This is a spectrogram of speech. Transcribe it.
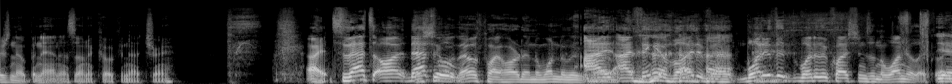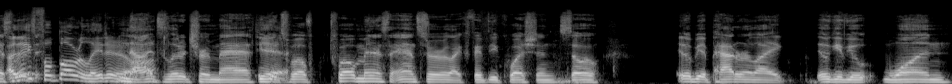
There's no bananas on a coconut tree. All right. So that's all. That, That's shit, what that was probably harder than the Wonderlic. I, I think it might have been. What are the What are the questions in the Wonderlic? Like? Yeah, so are they football related at Nah, all? it's literature, and math. You Yeah. get 12, 12 minutes to answer like 50 questions. So it'll be a pattern like it'll give you one,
